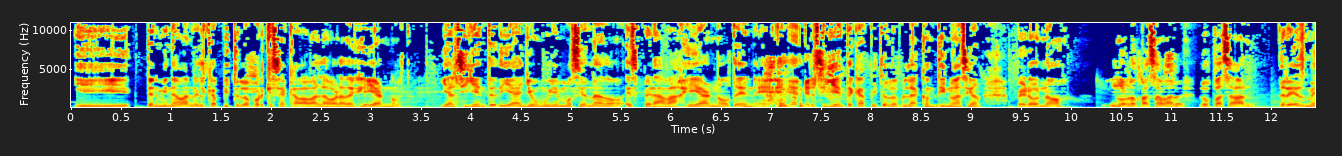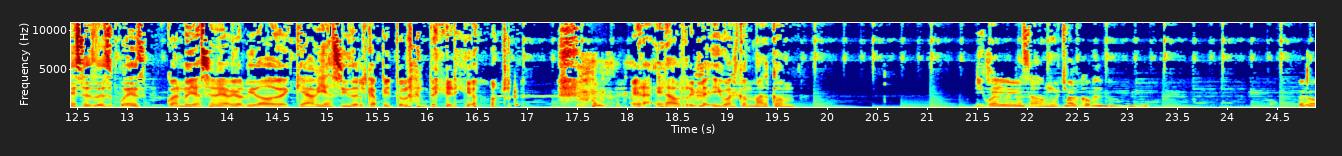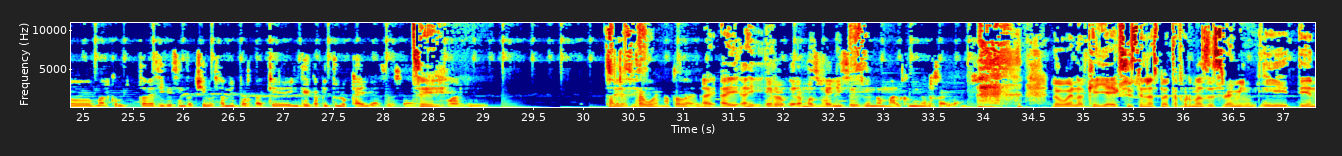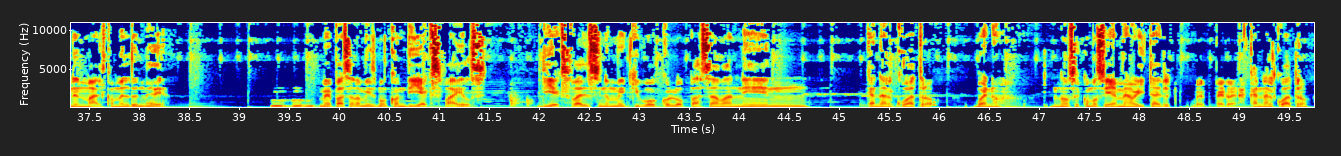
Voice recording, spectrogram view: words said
Y terminaban el capítulo porque se acababa la hora de Hey Arnold. Y al siguiente día, yo muy emocionado, esperaba a Hey Arnold en, en el siguiente capítulo, la continuación. Pero no, no lo pasaban. cosa. Lo pasaban tres meses después, cuando ya se me había olvidado de que había sido el capítulo anterior. era, era horrible. Igual con Malcolm. Igual me pasaba mucho Malcolm, con Malcolm. Pero Malcolm todavía sigue siendo chido. O sea, no importa qué, en qué capítulo caigas. O sea, igual. Sí, está bueno todavía. éramos felices viendo Malcolm y no lo sabíamos. lo bueno que ya existen las plataformas de streaming y tienen Malcolm el de en medio. Me pasa lo mismo con The X-Files. The X-Files, si no me equivoco, lo pasaban en Canal 4. Bueno, no sé cómo se llama ahorita, pero era Canal 4.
